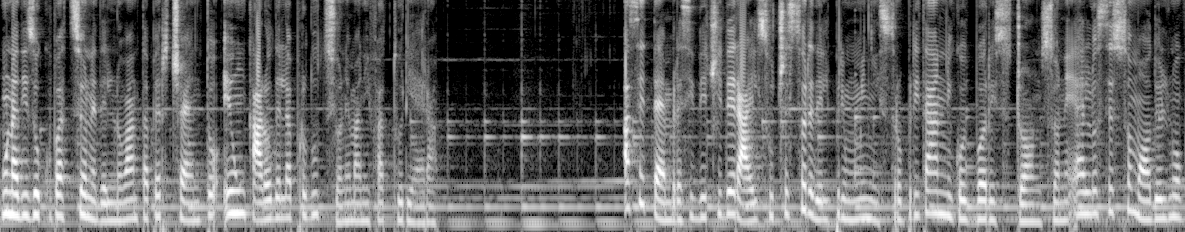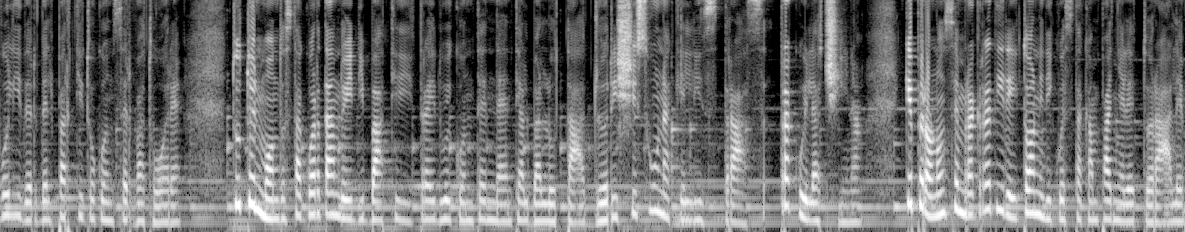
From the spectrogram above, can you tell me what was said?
una disoccupazione del 90% e un calo della produzione manifatturiera. A settembre si deciderà il successore del primo ministro britannico Boris Johnson e allo stesso modo il nuovo leader del partito conservatore. Tutto il mondo sta guardando i dibattiti tra i due contendenti al ballottaggio, Rishi Sunak e Liz Truss, tra cui la Cina, che però non sembra gradire i toni di questa campagna elettorale.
